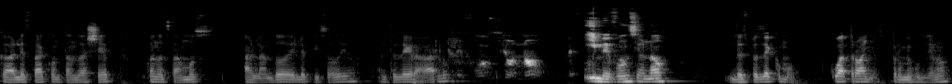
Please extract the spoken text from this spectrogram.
Ahora le estaba contando a Shep cuando estábamos hablando del episodio antes de grabarlo. Y le funcionó. Le Y me funcionó. Después de como cuatro años, pero me funcionó.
